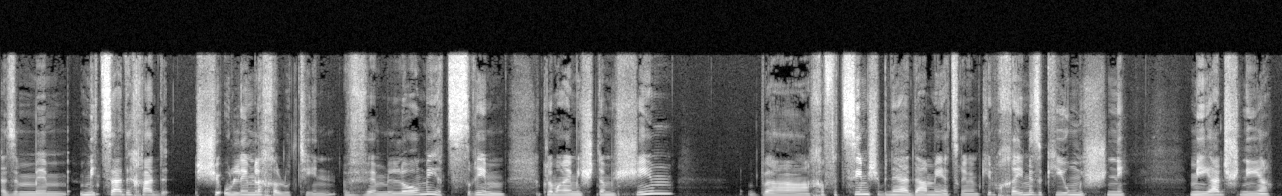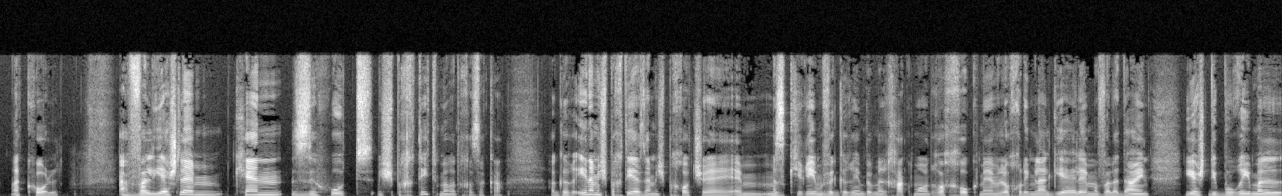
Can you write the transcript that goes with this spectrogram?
אז הם, הם מצד אחד שאולים לחלוטין, והם לא מייצרים. כלומר, הם משתמשים בחפצים שבני אדם מייצרים. הם כאילו חיים איזה קיום משני, מיד שנייה, הכל. אבל יש להם כן זהות משפחתית מאוד חזקה. הגרעין המשפחתי הזה, משפחות שהם מזכירים וגרים במרחק מאוד רחוק מהם, לא יכולים להגיע אליהם, אבל עדיין יש דיבורים על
